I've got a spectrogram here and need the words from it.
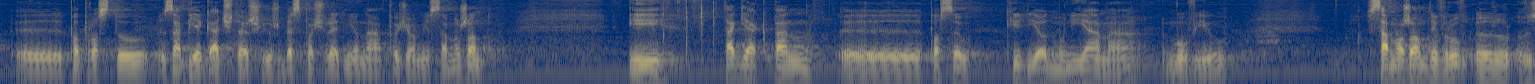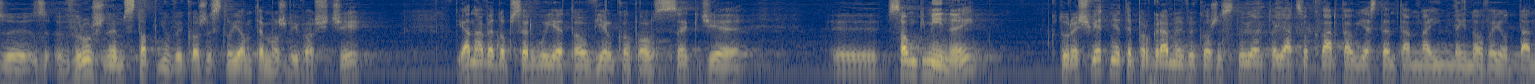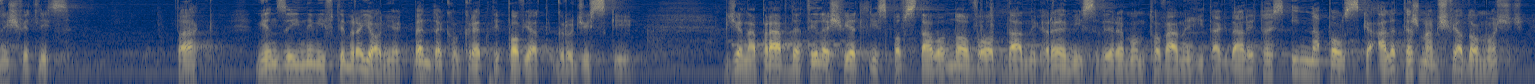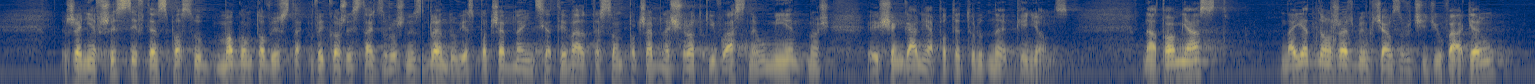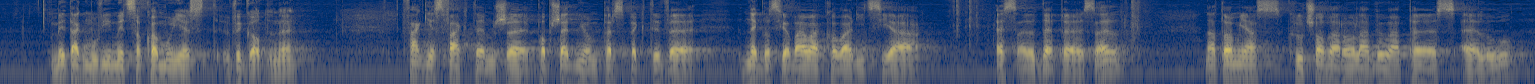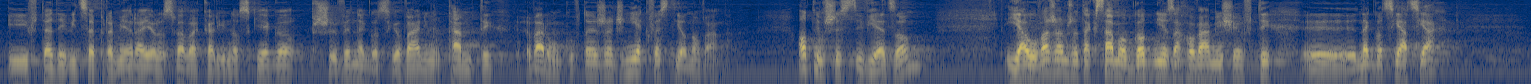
y, po prostu zabiegać też już bezpośrednio na poziomie samorządu. I tak jak pan y, poseł Kilion Muniyama mówił, samorządy w, w, w różnym stopniu wykorzystują te możliwości. Ja nawet obserwuję to w Wielkopolsce, gdzie y, są gminy, które świetnie te programy wykorzystują, to ja co kwartał jestem tam na innej nowej oddanej świetlicy. Tak? Między innymi w tym rejonie, będę konkretny, powiat grodziski, gdzie naprawdę tyle świetlic powstało nowo oddanych, remis wyremontowanych i tak dalej. To jest inna Polska, ale też mam świadomość, że nie wszyscy w ten sposób mogą to wykorzystać z różnych względów. Jest potrzebna inicjatywa, ale też są potrzebne środki własne, umiejętność y, sięgania po te trudne pieniądze. Natomiast na jedną rzecz bym chciał zwrócić uwagę. My tak mówimy, co komu jest wygodne. Fakt jest faktem, że poprzednią perspektywę negocjowała koalicja SLD-PSL, natomiast kluczowa rola była PSL-u i wtedy wicepremiera Jarosława Kalinowskiego przy wynegocjowaniu tamtych warunków. To jest rzecz niekwestionowana. O tym wszyscy wiedzą i ja uważam, że tak samo godnie zachowamy się w tych y, negocjacjach,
